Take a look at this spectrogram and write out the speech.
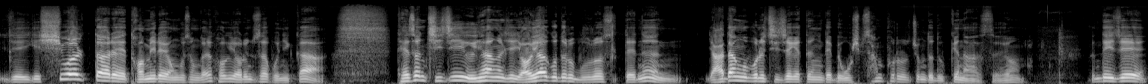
이제 이게 10월 달에 더미래 연구소인가요? 거기 여론조사 보니까 대선 지지 의향을 이제 여야 구도로 물었을 때는 야당 후보를 지지하겠다는 대비 53%로 좀 더 높게 나왔어요. 근데 이제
